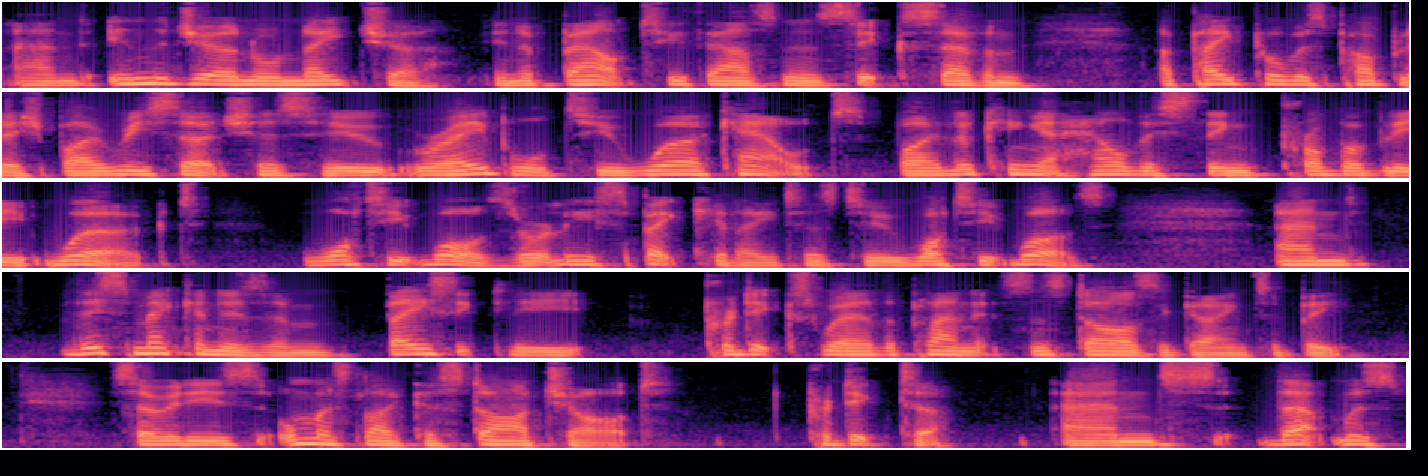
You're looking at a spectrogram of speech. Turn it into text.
and in the journal Nature, in about 2006-7, a paper was published by researchers who were able to work out by looking at how this thing probably worked what it was, or at least speculate as to what it was. And this mechanism basically predicts where the planets and stars are going to be. So it is almost like a star chart predictor. And that was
